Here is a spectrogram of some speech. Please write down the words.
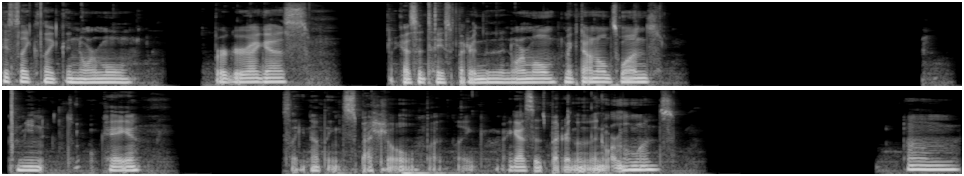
Tastes like like a normal burger, I guess. I guess it tastes better than the normal McDonald's ones. I mean, it's okay. It's like nothing special, but like I guess it's better than the normal ones. Um,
